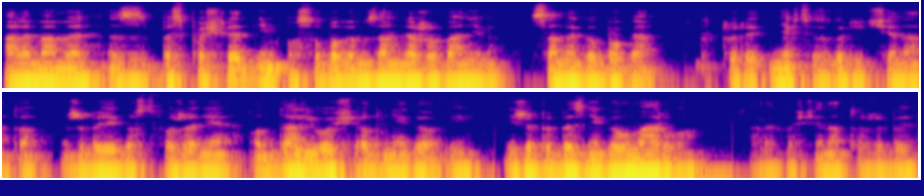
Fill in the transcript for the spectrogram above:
ale mamy z bezpośrednim osobowym zaangażowaniem samego Boga który nie chce zgodzić się na to, żeby jego stworzenie oddaliło się od niego i, i żeby bez niego umarło, ale właśnie na to, żeby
